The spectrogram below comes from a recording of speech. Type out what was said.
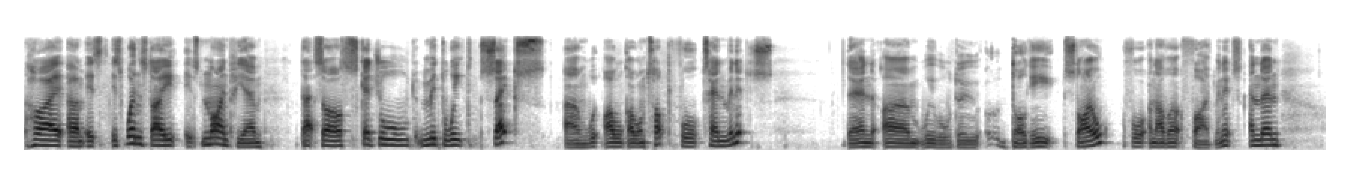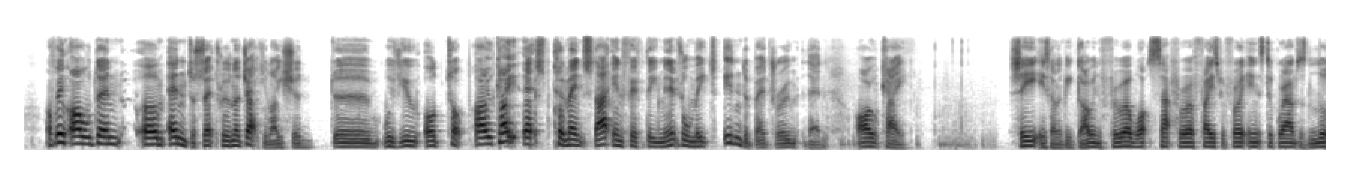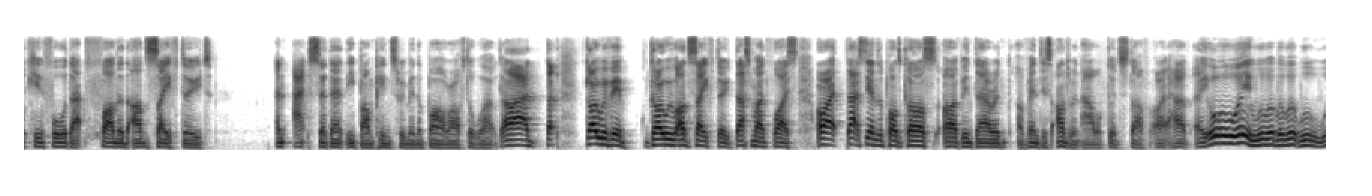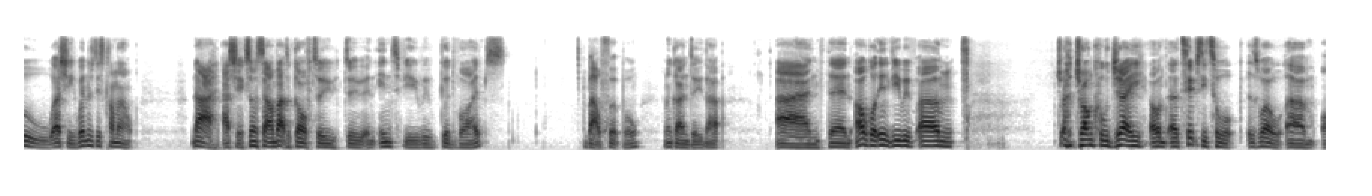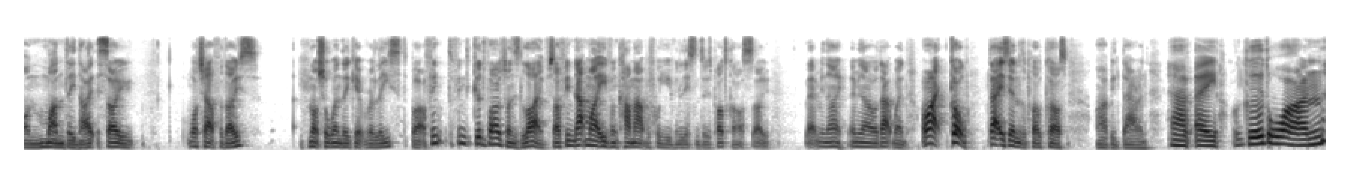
hi, um, it's it's Wednesday, it's 9 p.m. That's our scheduled midweek sex. Um, I will go on top for 10 minutes. Then um, we will do doggy style for another five minutes. And then I think I will then um, end the sex with an ejaculation uh, with you on top. Okay, let's commence that in 15 minutes. We'll meet in the bedroom then. Okay. She is going to be going through her WhatsApp, through her Facebook, through her Instagram, just looking for that fun and unsafe dude. And accidentally bump into him in the bar after work. Ah, go with him. Go with unsafe dude. That's my advice. All right, that's the end of the podcast. I've been Darren. I've ended this under an hour. Good stuff. All right, have a. Oh, wait, whoa, whoa, whoa, whoa. Actually, when does this come out? Nah, actually, because I'm about to go off to do an interview with Good Vibes about football. I'm gonna go and do that. And then I've got an interview with um, Drunkle Jay on uh, Tipsy Talk as well um, on Monday night. So watch out for those. Not sure when they get released, but I think I think the Good Vibes one's live. So I think that might even come out before you even listen to this podcast. So let me know. Let me know how that went. All right, cool. That is the end of the podcast. I've been Darren. Have a good one.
